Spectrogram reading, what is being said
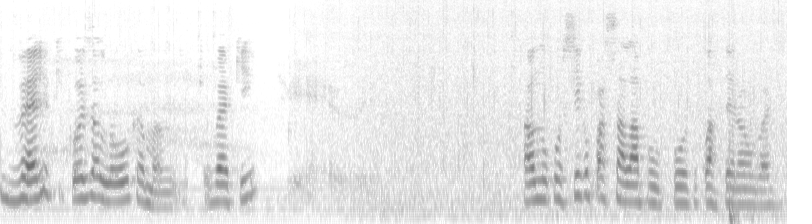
Velho, que coisa louca, mano. Deixa eu ver aqui. Ah, eu não consigo passar lá pro, pro outro quarteirão, velho.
